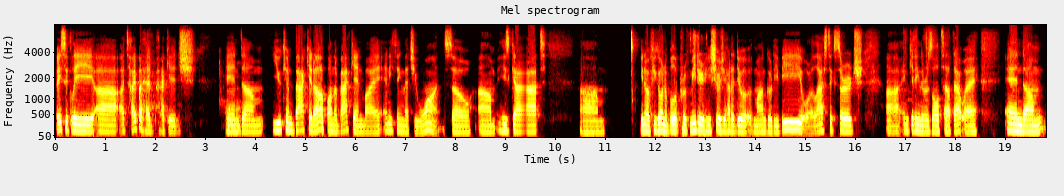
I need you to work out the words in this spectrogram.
basically uh, a type ahead package, and um, you can back it up on the back end by anything that you want. So um, he's got, um, you know, if you go into Bulletproof Meteor, he shows you how to do it with MongoDB or Elasticsearch, uh, and getting the results out that way. And um,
